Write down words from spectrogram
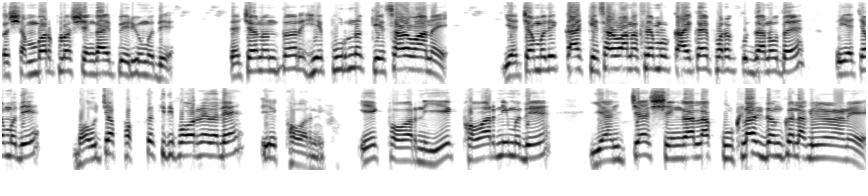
तर शंभर प्लस शेंगा आहे पेरीवमध्ये त्याच्यानंतर हे पूर्ण केसाळ वाण आहे. याच्यामध्ये काय केसाळ वाण असल्यामुळे काय काय फरक जाणवत आहे तर याच्यामध्ये भाऊच्या फक्त किती फवारण्या झाल्या? एक फवारणी. एक फवारणी. एक फवारणीमध्ये यांच्या शेंगाला कुठलाच डंक लागलेला नाही.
